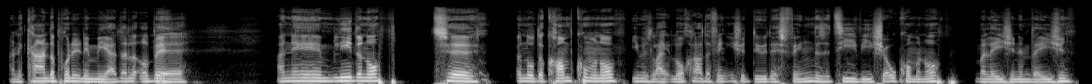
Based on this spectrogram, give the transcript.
And it kind of put it in my head a little bit. Yeah. And um, leading up to another comp coming up, he was like, look, lad, I think you should do this thing. There's a TV show coming up, Malaysian Invasion.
